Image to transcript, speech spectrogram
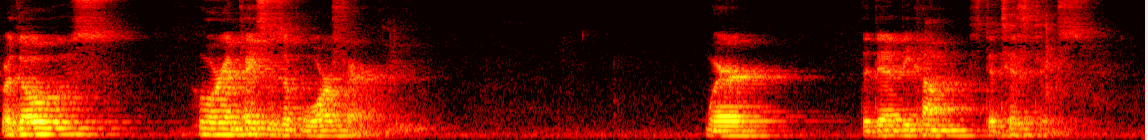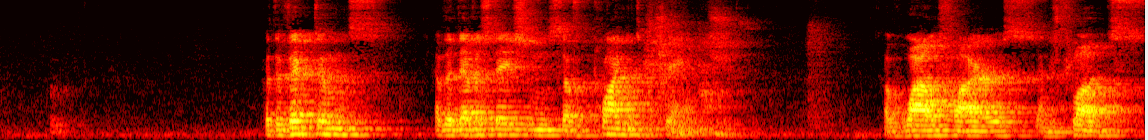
For those who are in places of warfare, where the dead become statistics. For the victims of the devastations of climate change, of wildfires and floods,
